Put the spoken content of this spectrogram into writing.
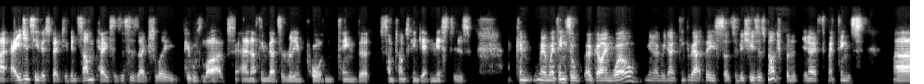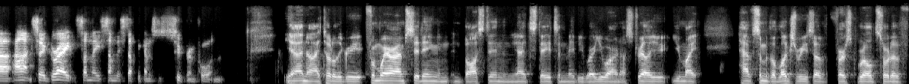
uh, agency perspective, in some cases, this is actually people's lives, and I think that's a really important thing that sometimes can get missed. Is can when, when things are, are, going well, you know, we don't think about these sorts of issues as much, but you know, when things uh, aren't so great, suddenly some of this stuff becomes super important. Yeah, no, I totally agree. From where I'm sitting in, in Boston, in the United States, and maybe where you are in Australia, you might have some of the luxuries of first world sort of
